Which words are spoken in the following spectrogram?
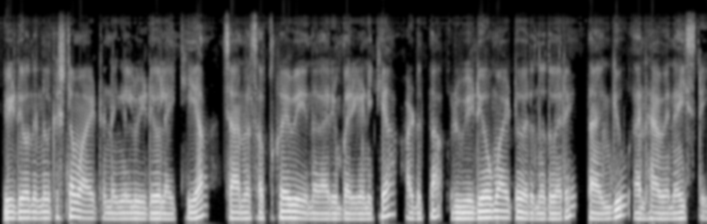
വീഡിയോ നിങ്ങൾക്ക് ഇഷ്ടമായിട്ടുണ്ടെങ്കിൽ വീഡിയോ ലൈക്ക് ചെയ്യുക ചാനൽ സബ്സ്ക്രൈബ് ചെയ്യുന്ന കാര്യം പരിഗണിക്കുക. അടുത്ത ഒരു വീഡിയോവുമായിട്ട് വരുന്നതുവരെ thank you and have a nice day.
